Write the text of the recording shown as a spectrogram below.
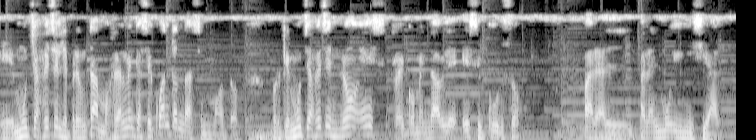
eh, muchas veces le preguntamos, ¿realmente hace cuánto andas en moto? Porque muchas veces no es recomendable ese curso para el, para el muy inicial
